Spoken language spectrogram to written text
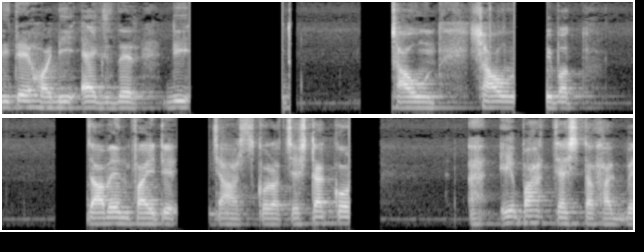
দিতে হয় ডি এক্সদের ডি শাউন শাউন বিপদ। যাবেন ফাইটে চার্জ করার চেষ্টা কর এবার চেষ্টা থাকবে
